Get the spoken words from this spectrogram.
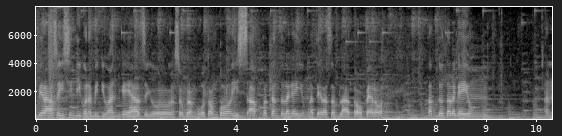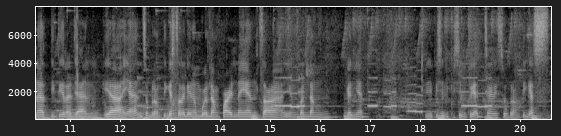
piraso is hindi ko nabidyohan kaya siguro sobrang gutom ko is apat lang talaga yung natira sa plato pero tatlo talaga yung ang natitira dyan. Kaya, ayan, sobrang tigas talaga ng bandang part na yan sa yung bandang ganyan. Pinipisil-pisil ko yan. Sorry, sobrang tigas.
